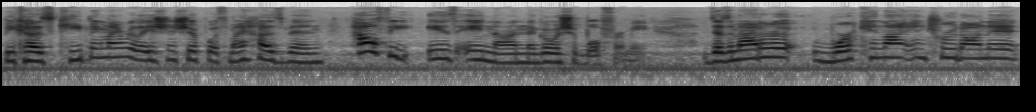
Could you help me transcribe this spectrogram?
Because keeping my relationship with my husband healthy is a non negotiable for me. It doesn't matter, work cannot intrude on it,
